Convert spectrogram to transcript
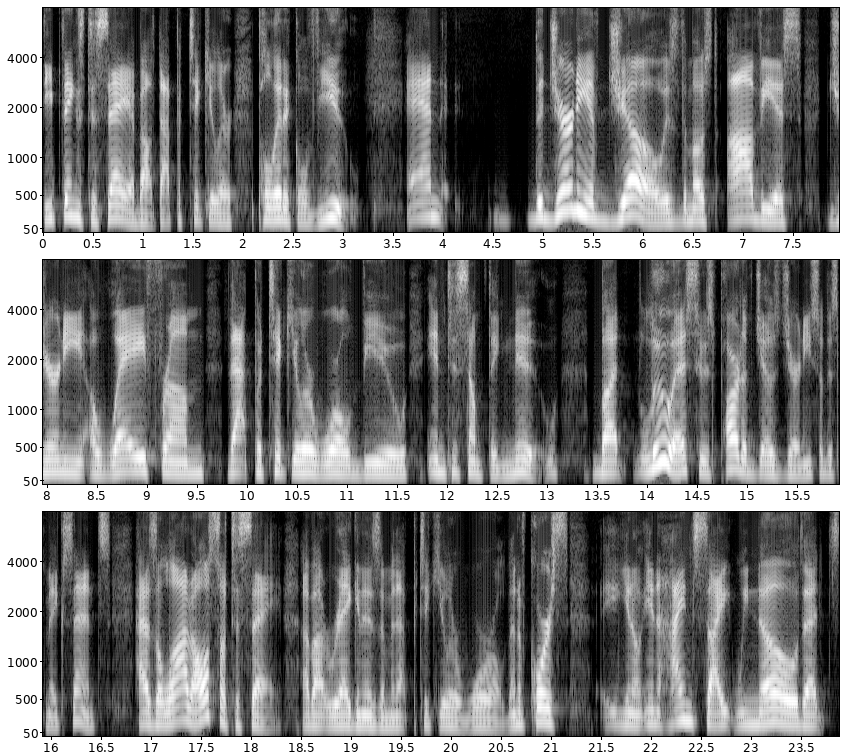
deep things to say about that particular political view. And the journey of Joe is the most obvious journey away from that particular worldview into something new. But Louis, who's part of Joe's journey, so this makes sense, has a lot also to say about Reaganism and that particular world. And of course, you know, in hindsight, we know that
